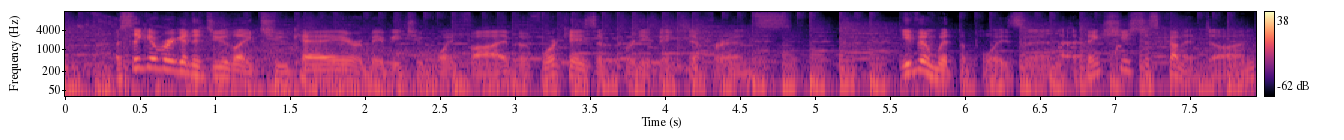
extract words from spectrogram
I was thinking we are gonna do like 2k or maybe 2.5, but 4k is a pretty big difference. Even with the poison, I think she's just kind of done.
